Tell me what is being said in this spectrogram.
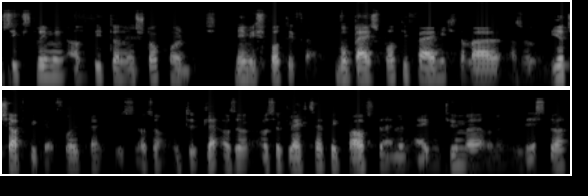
Musikstreaming-Anbieter in Stockholm bist, nämlich Spotify. Wobei Spotify nicht einmal also wirtschaftlich erfolgreich ist. Also, und, also, also gleichzeitig brauchst du einen Eigentümer oder einen Investor,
